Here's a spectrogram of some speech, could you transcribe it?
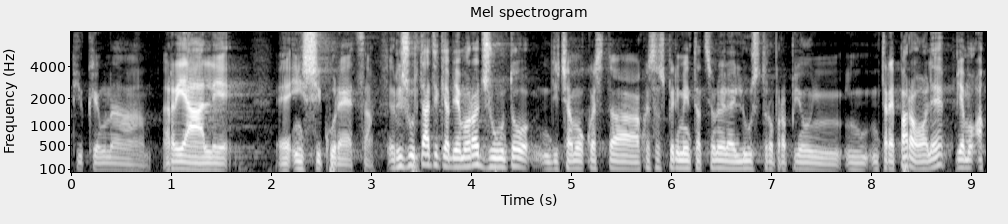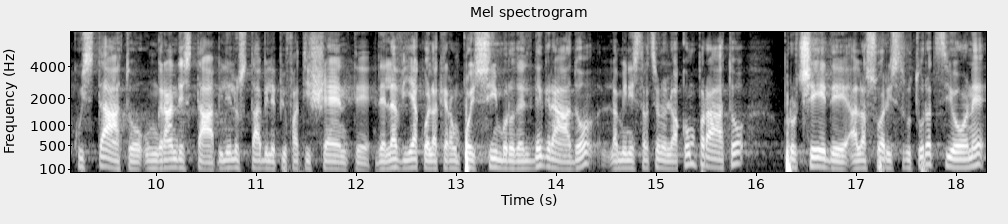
più che una reale in sicurezza. I risultati che abbiamo raggiunto, diciamo questa, questa sperimentazione la illustro proprio in, in, tre parole, abbiamo acquistato un grande stabile, lo stabile più fatiscente della via, quella che era un po' il simbolo del degrado, l'amministrazione lo ha comprato, procede alla sua ristrutturazione,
